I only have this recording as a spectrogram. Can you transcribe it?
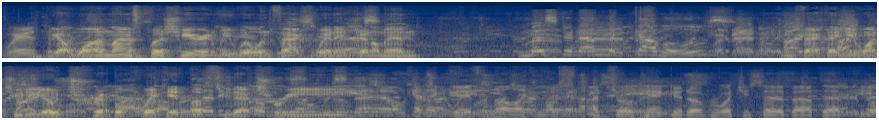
Where is the We got one last push here, and we will in fact win it, gentlemen. Mustard on the cobbles. In fact, I do want you to go triple quick it up to that tree. Can I get for not liking my I still can't get over what you said about that people.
